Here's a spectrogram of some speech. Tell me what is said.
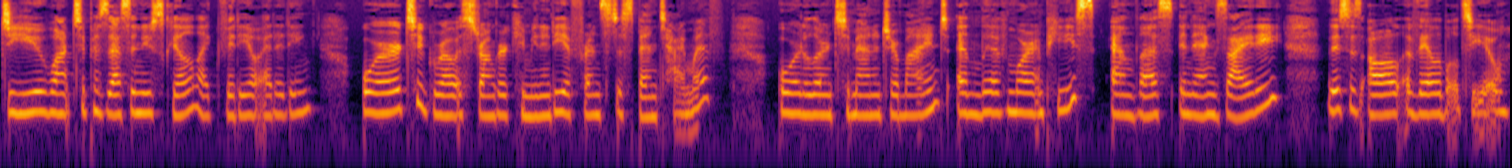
Do you want to possess a new skill like video editing, or to grow a stronger community of friends to spend time with, or to learn to manage your mind and live more in peace and less in anxiety? This is all available to you.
